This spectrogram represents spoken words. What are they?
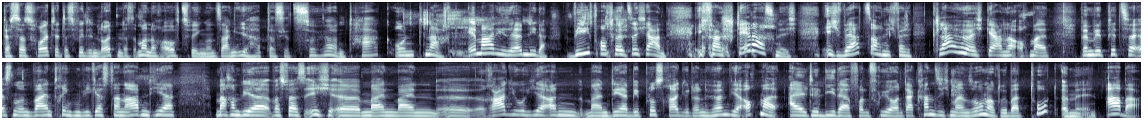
dass das heute, dass wir den Leuten das immer noch aufzwingen und sagen, ihr habt das jetzt zu hören, Tag und Nacht. Immer dieselben Lieder, wie vor 40 Jahren. Ich verstehe das nicht. Ich werde es auch nicht verstehen. Klar höre ich gerne auch mal, wenn wir Pizza essen und Wein trinken, wie gestern Abend hier, machen wir, was weiß ich, äh, mein, mein äh, Radio hier an, mein DRB Plus Radio, dann hören wir auch mal alte Lieder von früher. Und da kann sich mein Sohn auch drüber totömmeln. Aber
